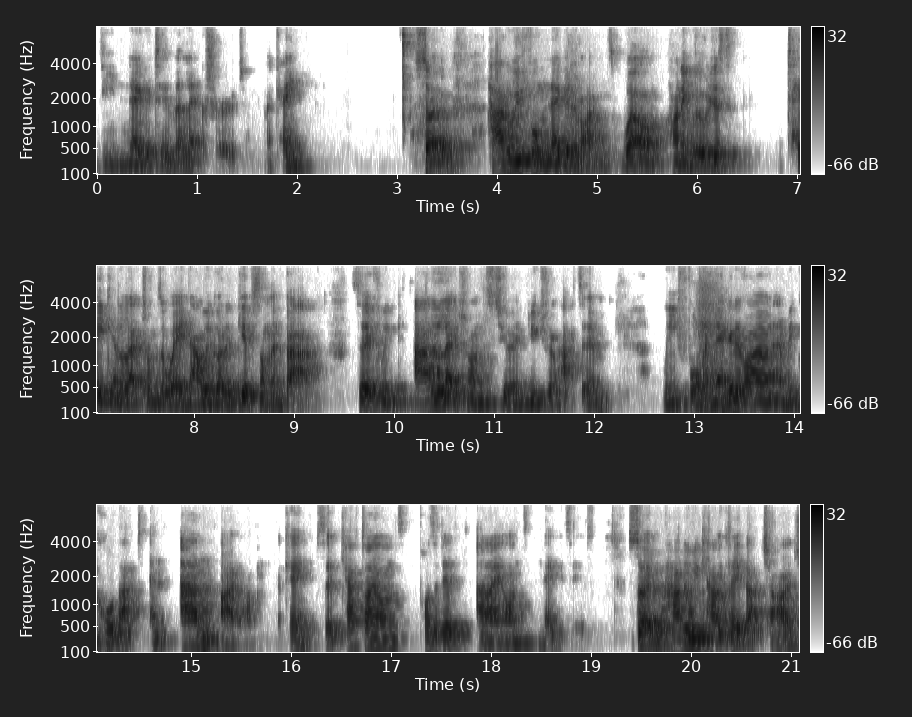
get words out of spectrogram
the negative electrode, okay? So, how do we form negative ions? Well, honey, we were just taking electrons away. Now we've got to give something back. So, if we add electrons to a neutral atom, we form a negative ion and we call that an anion. Okay, so cations, positive, anions, negative. So how do we calculate that charge?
